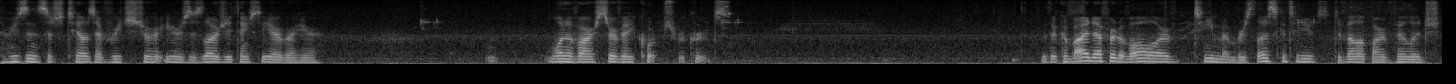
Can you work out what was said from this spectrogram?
The reason such tales have reached your ears is largely thanks to Yerba here, one of our Survey Corps recruits. With the combined effort of all our team members, let us continue to develop our village,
